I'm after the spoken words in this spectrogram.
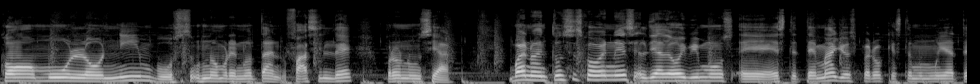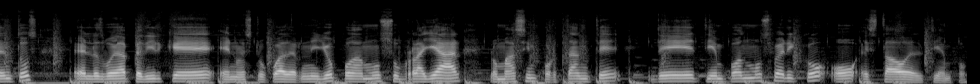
cumulonimbus, un nombre no tan fácil de pronunciar. Bueno, entonces jóvenes, el día de hoy vimos eh, este tema. Yo espero que estemos muy atentos. Eh, les voy a pedir que en nuestro cuadernillo podamos subrayar lo más importante de tiempo atmosférico o estado del tiempo.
